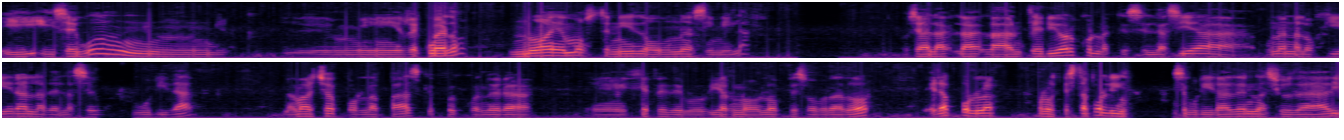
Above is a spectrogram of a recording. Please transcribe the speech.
Y, según eh, mi recuerdo, no hemos tenido una similar. O sea, la, anterior con la que se le hacía una analogía era la de la seguridad, la marcha por la paz, que fue cuando era eh, jefe de gobierno López Obrador, era por la protesta por la inseguridad en la ciudad y,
